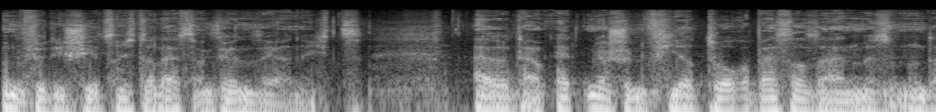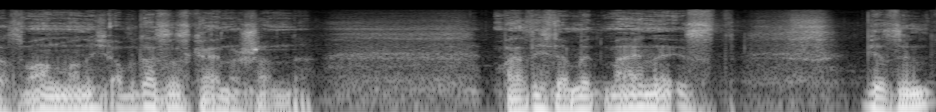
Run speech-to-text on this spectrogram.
Und für die Schiedsrichterleistung können sie ja nichts. Also da hätten wir schon vier Tore besser sein müssen und das waren wir nicht, aber das ist keine Schande. Was ich damit meine ist, wir sind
